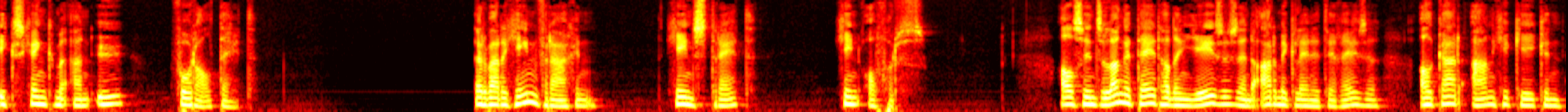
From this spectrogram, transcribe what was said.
Ik schenk me aan u voor altijd. Er waren geen vragen, geen strijd, geen offers. Al sinds lange tijd hadden Jezus en de arme kleine Therese elkaar aangekeken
